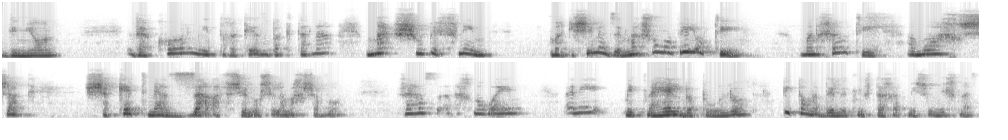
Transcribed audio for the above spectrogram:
דמיון. והכול מתרכז בקטנה, משהו בפנים. מרגישים את זה, משהו מוביל אותי, מנחה אותי. המוח שק, שקט מהזעף שלו, של המחשבות. ואז אנחנו רואים, אני מתנהל בפעולות, פתאום הדלת נפתחת, מישהו נכנס.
